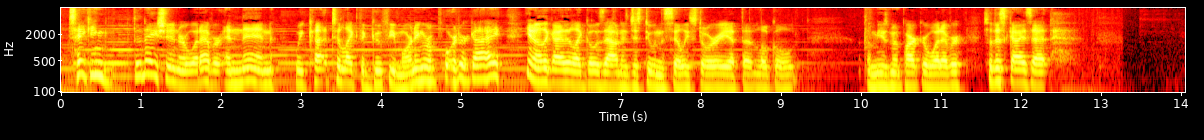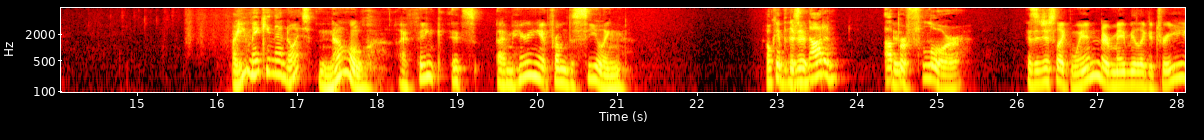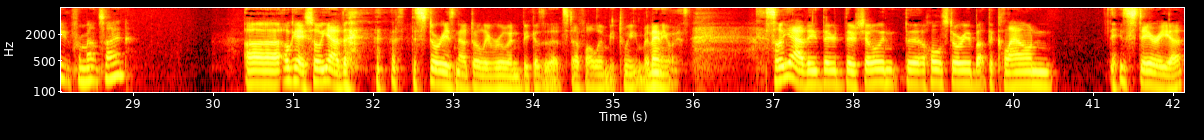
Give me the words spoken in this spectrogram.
taking the nation or whatever. And then we cut to like the goofy morning reporter guy, you know, the guy that like goes out and is just doing the silly story at the local amusement park or whatever. So this guy's at Are you making that noise? no, I think it's I'm hearing it from the ceiling. Okay, but there's it- not an upper floor. Is it just like wind or maybe like a tree from outside? Uh, okay, so yeah, the the story is now totally ruined because of that stuff all in between. But anyways, so yeah, they they're they're showing the whole story about the clown hysteria,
